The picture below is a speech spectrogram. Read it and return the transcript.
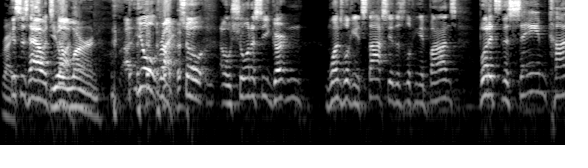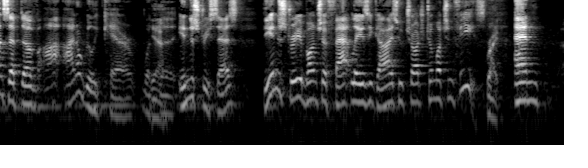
Right. this is how it's You'll done. learn. Uh, you'll right. So O'Shaughnessy, Gurtin, one's looking at stocks, the other's looking at bonds, but it's the same concept of I, I don't really care what Yeah. the industry says. The industry, a bunch of fat, lazy guys who charge too much in fees. Right. And uh,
